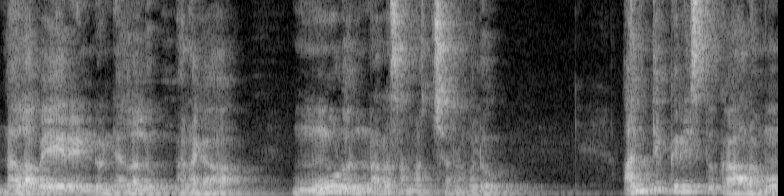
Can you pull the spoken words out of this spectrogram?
నలభై రెండు నెలలు అనగా మూడున్నర సంవత్సరములు. అంత్యక్రీస్తు కాలము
